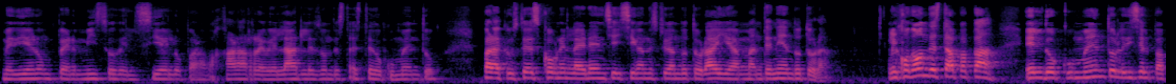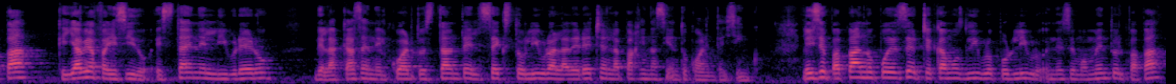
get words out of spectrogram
me dieron permiso del cielo para bajar a revelarles dónde está este documento, para que ustedes cobren la herencia y sigan estudiando Torah y manteniendo Torah. Le dijo, ¿dónde está papá? El documento, le dice el papá, que ya había fallecido, está en el librero de la casa, en el cuarto estante, el sexto libro a la derecha, en la página 145. Le dice, papá, no puede ser, checamos libro por libro. En ese momento el papá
